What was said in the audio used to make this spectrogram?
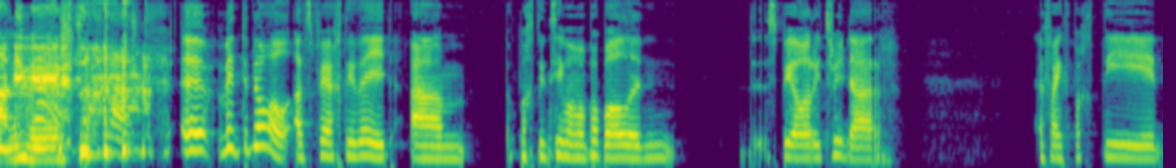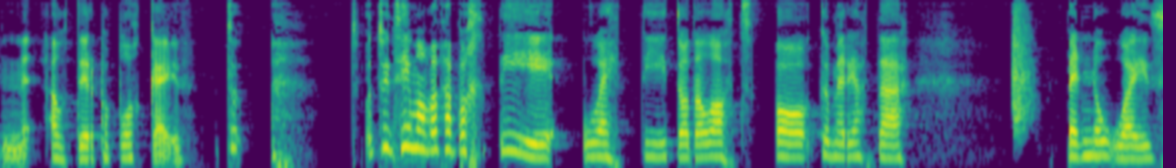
anifir. uh, mynd yn ôl at be o'ch di ddeud am um, bod chdi'n teimlo mae pobl yn sbio o'r i trwynar y ffaith bod chdi'n awdur poblogaidd. Dwi'n teimlo fatha bod chdi wedi dod a lot o gymeriadau benywaidd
